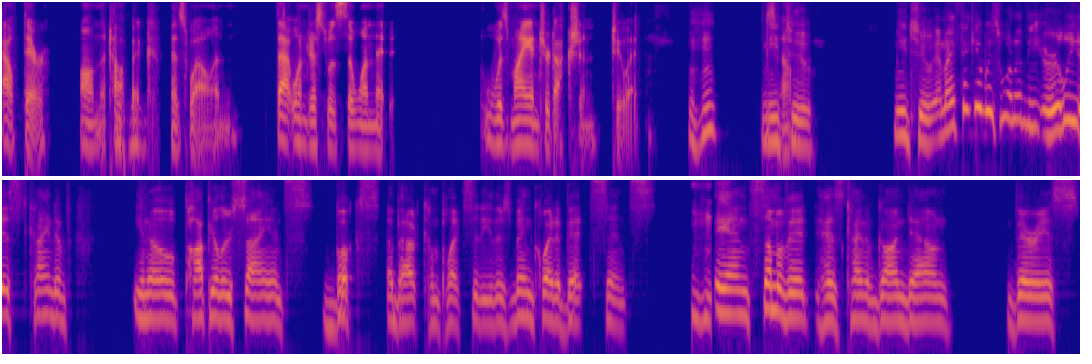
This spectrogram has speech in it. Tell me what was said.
out there on the Mm-hmm. topic as well. And that one just was the one that was my introduction to it. hmm Me So, too. Me too. And I think it was one of the earliest kind of, you know, popular science books about complexity. There's been quite a bit since. Mhm. And some of it has kind of gone down various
